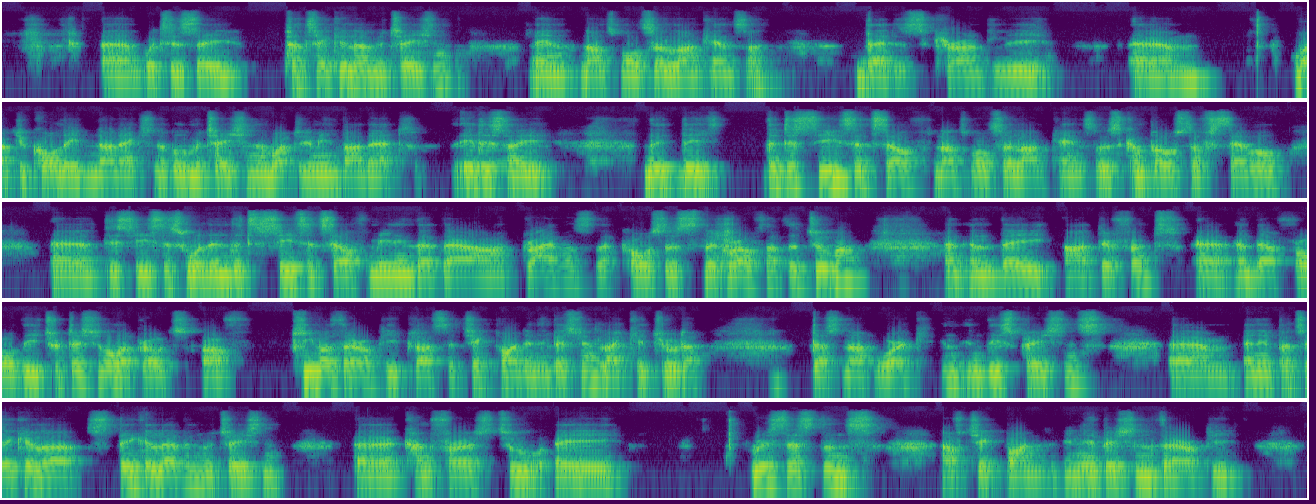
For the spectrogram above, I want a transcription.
um, which is a particular mutation in non-small cell lung cancer that is currently um, what you call a non-actionable mutation. And what do you mean by that? It is a the the, the disease itself, non-small cell lung cancer, is composed of several uh, diseases within the disease itself, meaning that there are drivers that causes the growth of the tumor, and, and they are different. Uh, and therefore, the traditional approach of chemotherapy plus a checkpoint inhibition, like Keytruda, does not work in, in these patients. Um, and in particular, STK11 mutation uh, confers to a resistance of checkpoint inhibition therapy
